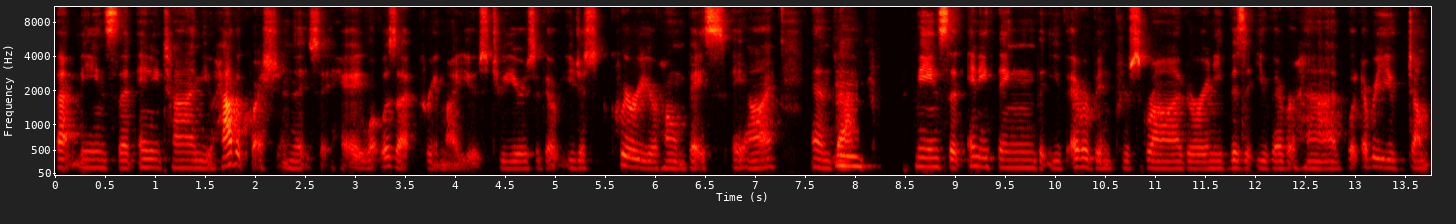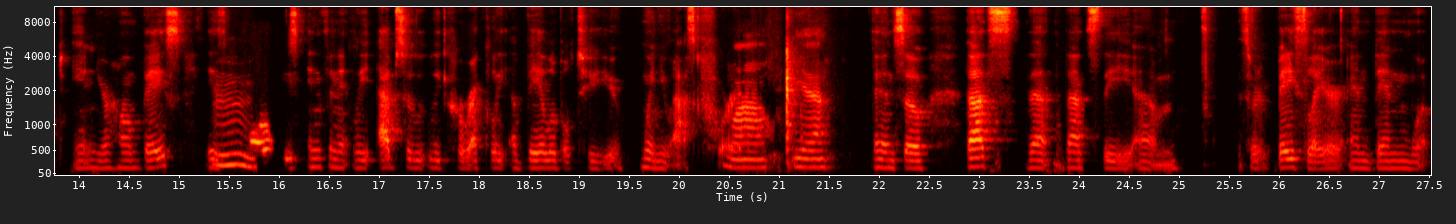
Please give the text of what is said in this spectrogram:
That means that anytime you have a question that you say, hey, what was that cream I used two years ago? You just query your home base AI. And that mm. means that anything that you've ever been prescribed or any visit you've ever had, whatever you've dumped in your home base is mm. always infinitely, absolutely correctly available to you when you ask for wow. it. Wow. Yeah. And so that's that that's the um, sort of base layer. And then what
